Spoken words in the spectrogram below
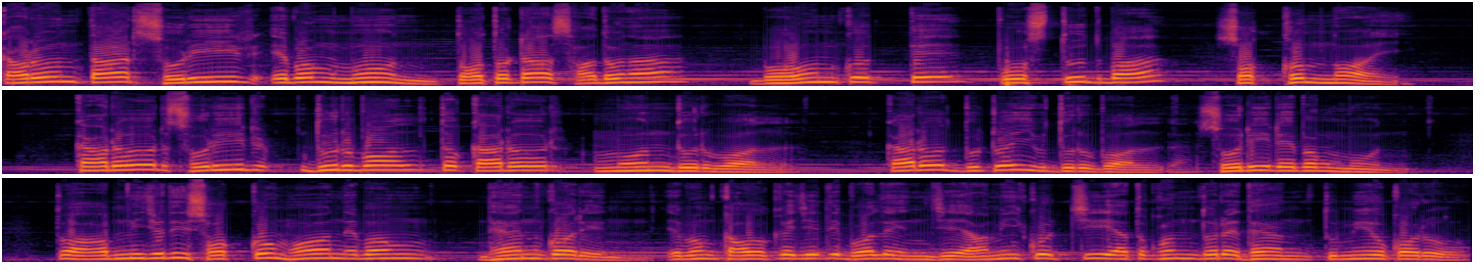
কারণ তার শরীর এবং মন ততটা সাধনা বহন করতে প্রস্তুত বা সক্ষম নয়। কারোর শরীর দুর্বল, তো কারোর মন দুর্বল। কারোর দুটোই দুর্বল, শরীর এবং মন। তো আপনি যদি সক্ষম হন এবং ধ্যান করেন এবং কাউকে যদি বলেন যে আমি করছি এতক্ষণ ধরে ধ্যান, তুমিও করো।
